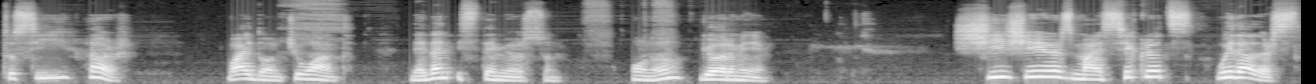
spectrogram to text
to see her? Why don't you want? Neden istemiyorsun onu görmeyi? She shares my secrets with others.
